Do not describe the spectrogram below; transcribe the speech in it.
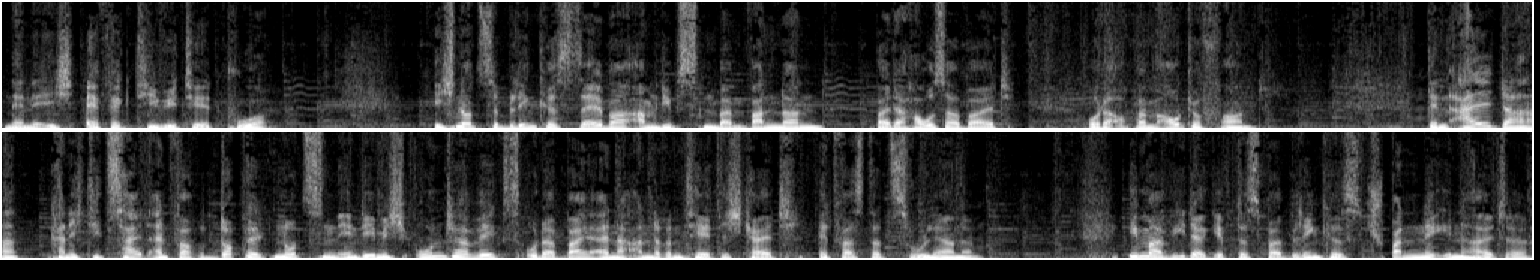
nenne ich Effektivität pur. Ich nutze Blinkes selber am liebsten beim Wandern, bei der Hausarbeit oder auch beim Autofahren. Denn all da kann ich die Zeit einfach doppelt nutzen, indem ich unterwegs oder bei einer anderen Tätigkeit etwas dazulerne. Immer wieder gibt es bei Blinkist spannende Inhalte,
